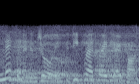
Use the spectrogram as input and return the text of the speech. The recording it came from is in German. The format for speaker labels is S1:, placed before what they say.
S1: Listen and enjoy the Deep Red Radio Pod.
